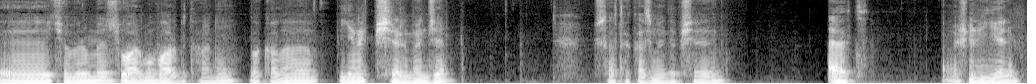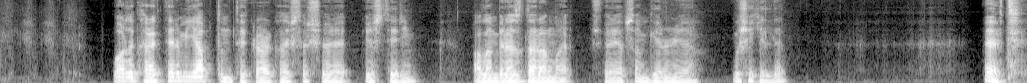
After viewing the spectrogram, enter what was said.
Ee, kömürümüz var mı? Var bir tane. Bakalım. Bir yemek pişirelim önce. Şu tahta kazmayı da pişirelim. Evet. Şunu yiyelim. Bu arada karakterimi yaptım tekrar arkadaşlar. Şöyle göstereyim. Alan biraz dar ama şöyle yapsam görünüyor. Bu şekilde. Evet.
